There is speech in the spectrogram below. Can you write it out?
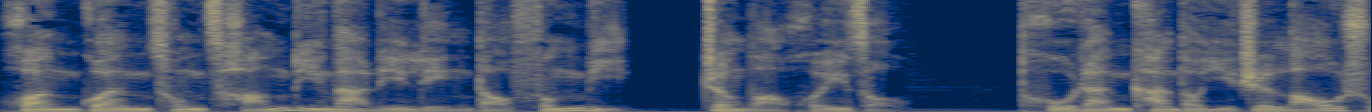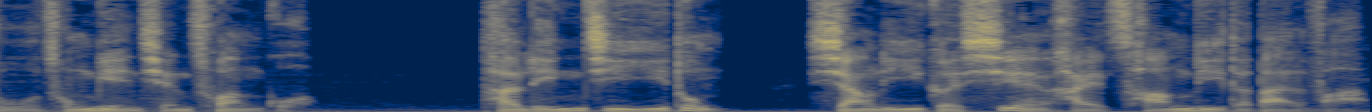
宦官从藏吏那里领到蜂蜜，正往回走，突然看到一只老鼠从面前窜过，他灵机一动。想了一个陷害藏匿的办法，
